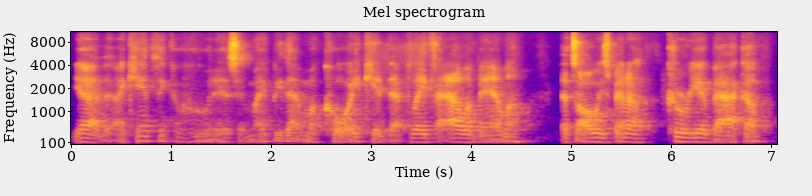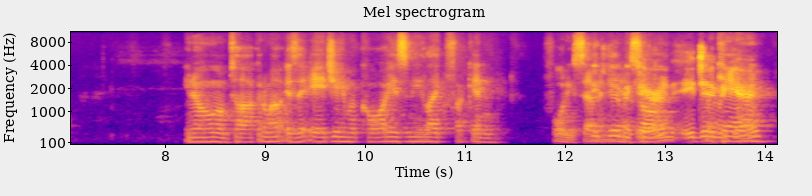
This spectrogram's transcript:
Yeah, I can't think of who it is. It might be that McCoy kid that played for Alabama. That's always been a career backup. You know who I'm talking about? Is it AJ McCoy? Isn't he like fucking 47 AJ years McCarron? old? AJ McCarron?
